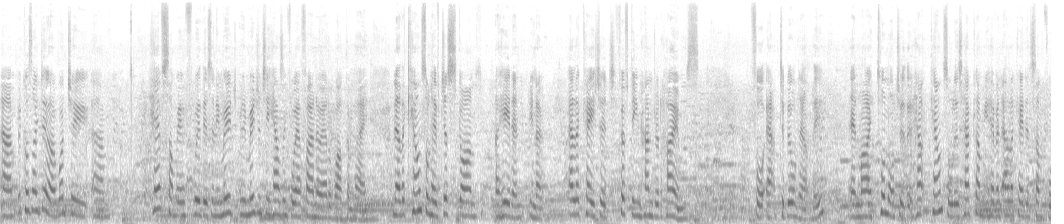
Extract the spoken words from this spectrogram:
um, because I do. I want to um, have somewhere where there's an emer- emergency housing for our whānau out of Welcome Bay. Now, the council have just gone ahead and you know allocated 1,500 homes for out to build out there. And my tono to the council is, how come you haven't allocated some for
